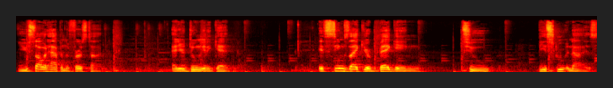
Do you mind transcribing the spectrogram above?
you saw what happened the first time and you're doing it again. It seems like you're begging to be scrutinized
